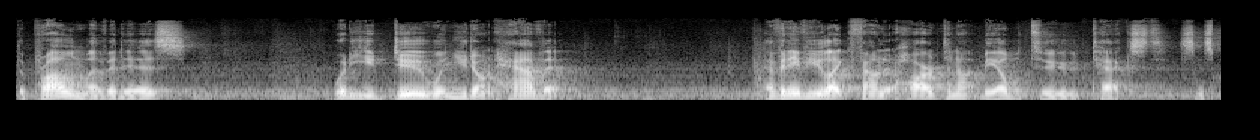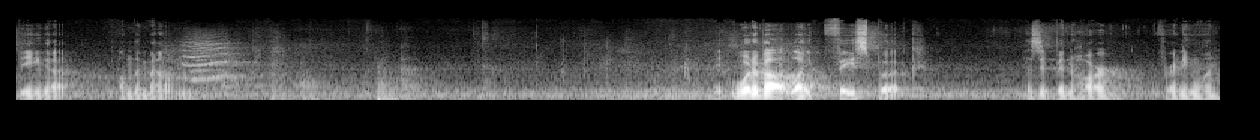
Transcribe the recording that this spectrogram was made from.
The problem of it is what do you do when you don't have it? Have any of you like found it hard to not be able to text since being up on the mountain? What about like facebook? Has it been hard for anyone?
